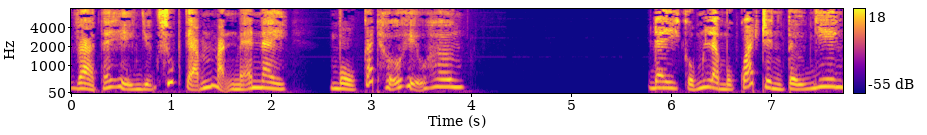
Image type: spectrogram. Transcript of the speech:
và thể hiện những xúc cảm mạnh mẽ này một cách hữu hiệu hơn. Đây cũng là một quá trình tự nhiên,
